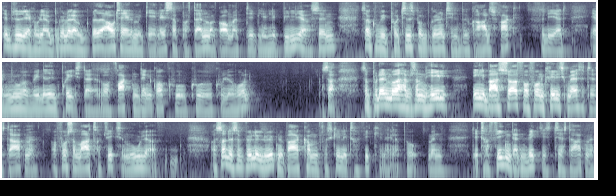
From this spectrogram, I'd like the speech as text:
Det betyder, at jeg kunne lave, begynde at lave bedre aftaler med GLS og på Danmark om, at det blev lidt billigere at sende. Så kunne vi på et tidspunkt begynde at tilbyde gratis fragt fordi at, jamen, nu var vi nede i en pris, der, hvor fragten den godt kunne, kunne, kunne løbe rundt. Så, så på den måde har vi sådan helt, egentlig bare sørget for at få en kritisk masse til at starte med, og få så meget trafik som muligt. Og, og så er det selvfølgelig løbende bare at komme forskellige trafikkanaler på, men det er trafikken, der er den vigtigste til at starte med.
